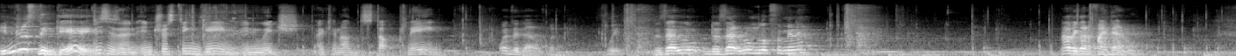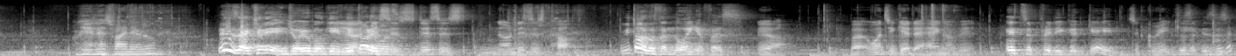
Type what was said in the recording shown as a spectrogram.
Interesting game. This is an interesting game in which I cannot stop playing. What did that open? Wait, does that look? Does that room look familiar? Now we gotta find that room. Okay, let's find that room. This is actually an enjoyable game. we Yeah, thought it this was. is this is no, this is tough. We thought it was annoying at first. Yeah, but once you get the hang of it, It's a pretty good game. it's a great Is this, game. it? is this it?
